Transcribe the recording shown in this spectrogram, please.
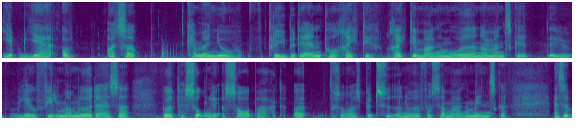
Ja, ja og, og så kan man jo gribe det an på rigtig, rigtig mange måder, når man skal øh, lave film om noget, der er så både personligt og sårbart, og som også betyder noget for så mange mennesker. Altså,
